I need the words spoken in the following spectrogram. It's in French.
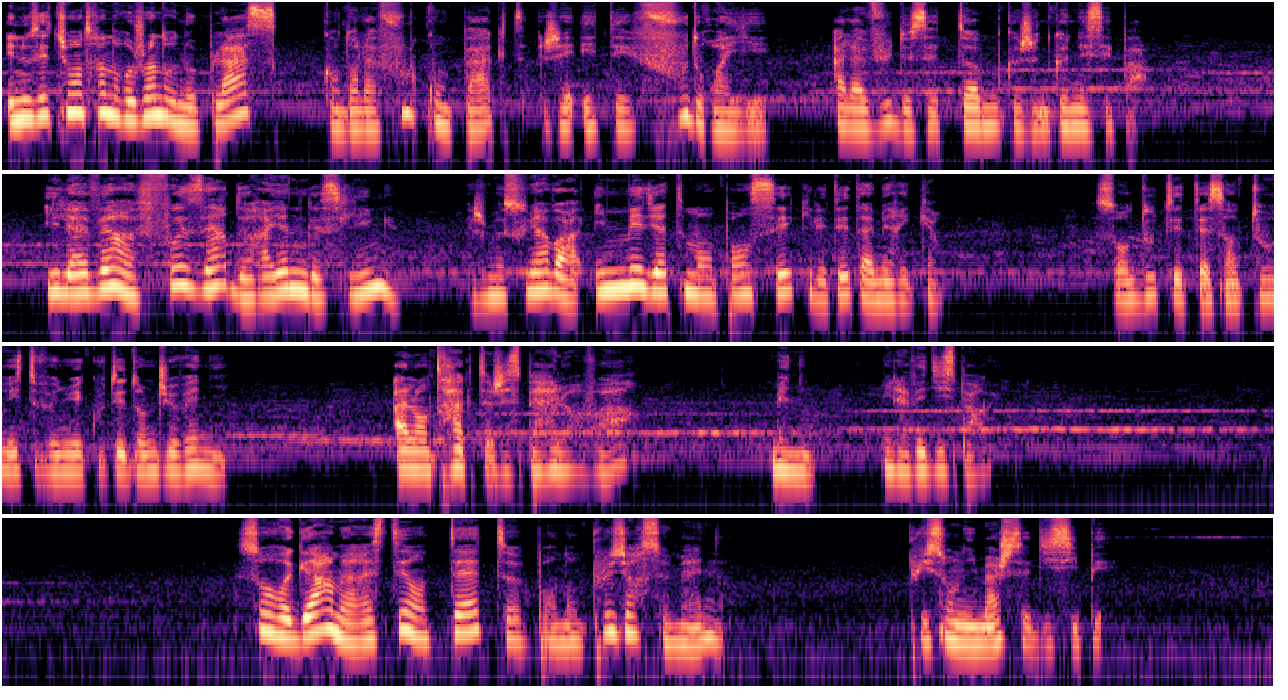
et nous étions en train de rejoindre nos places quand dans la foule compacte, j'ai été foudroyée à la vue de cet homme que je ne connaissais pas. Il avait un faux air de Ryan Gosling. Je me souviens avoir immédiatement pensé qu'il était américain. Sans doute était-ce un touriste venu écouter Don Giovanni. À l'entracte, j'espérais le revoir. Mais non, il avait disparu. Son regard m'est resté en tête pendant plusieurs semaines. Puis son image s'est dissipée.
